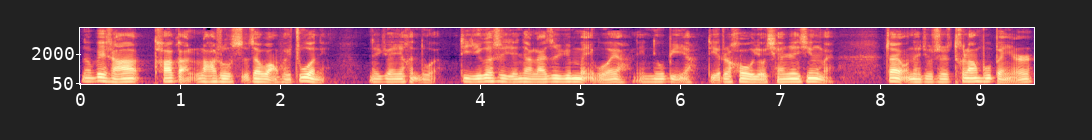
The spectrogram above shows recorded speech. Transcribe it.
那为啥他敢拉出屎再往回做呢？那原因很多。第一个是人家来自于美国呀，那牛逼呀，底子厚，有钱任性呗。再有呢，就是特朗普本人，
